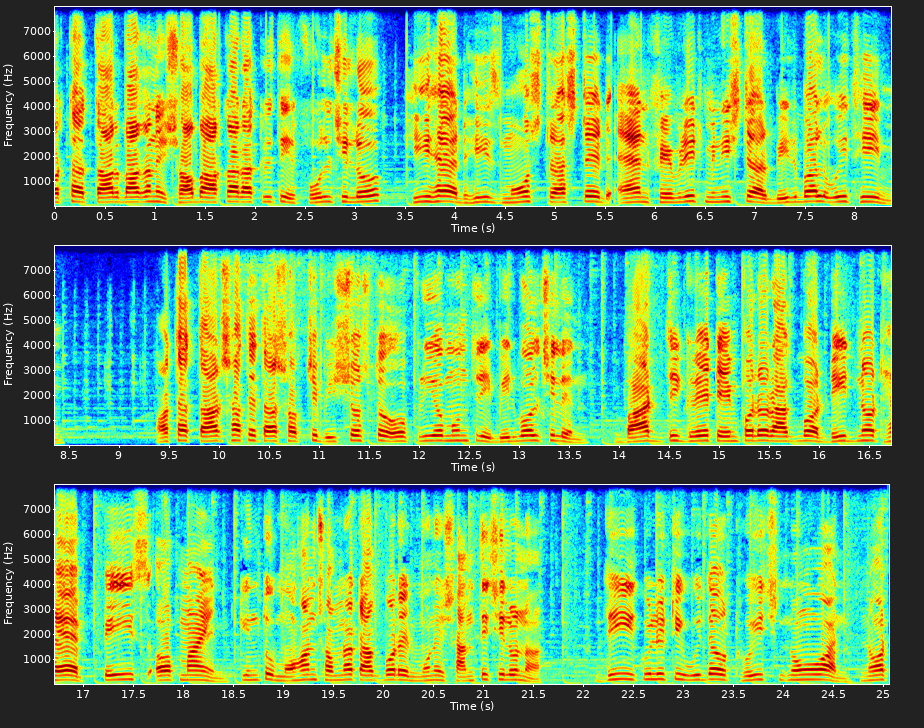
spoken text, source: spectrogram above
অর্থাৎ তার বাগানে সব আকার আকৃতির ফুল ছিল। He had his most trusted and favourite minister Birbal with him অর্থাৎ তার সাথে তার সবচেয়ে বিশ্বস্ত ও প্রিয় মন্ত্রী বীরবল ছিলেন। But the great empire Akbar did not have peace of mind কিন্তু মহান সম্রাট আকবরের মনে শান্তি ছিল না। The equality without which no one not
